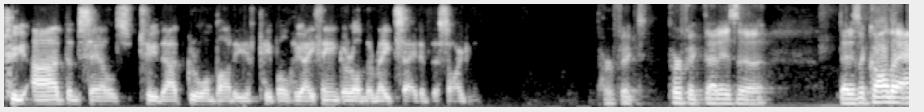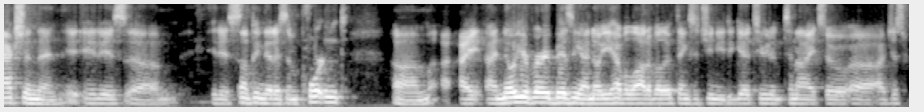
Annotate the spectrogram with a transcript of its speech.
to add themselves to that growing body of people who I think are on the right side of this argument. Perfect. Perfect. That is a that is a call to action then. it, it is um, it is something that is important um, I, I know you're very busy. I know you have a lot of other things that you need to get to tonight. So uh, I just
